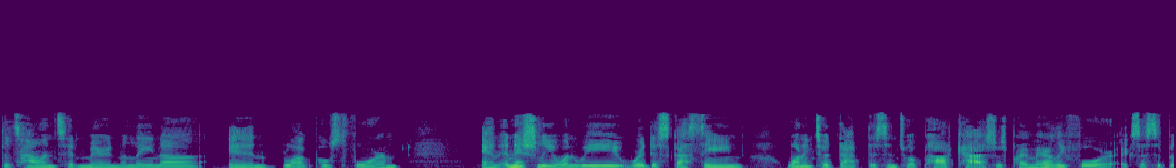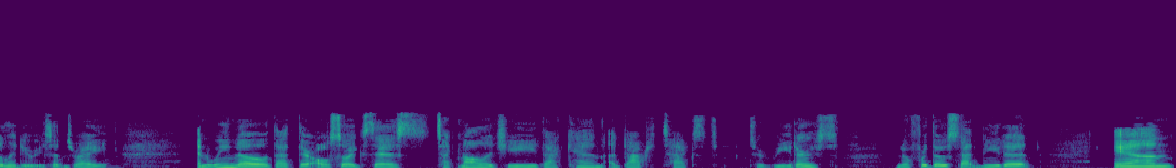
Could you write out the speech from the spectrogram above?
the talented Marian Molina in blog post form. And initially, when we were discussing wanting to adapt this into a podcast, was primarily for accessibility reasons, right? And we know that there also exists technology that can adapt text to readers you know, for those that need it. And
